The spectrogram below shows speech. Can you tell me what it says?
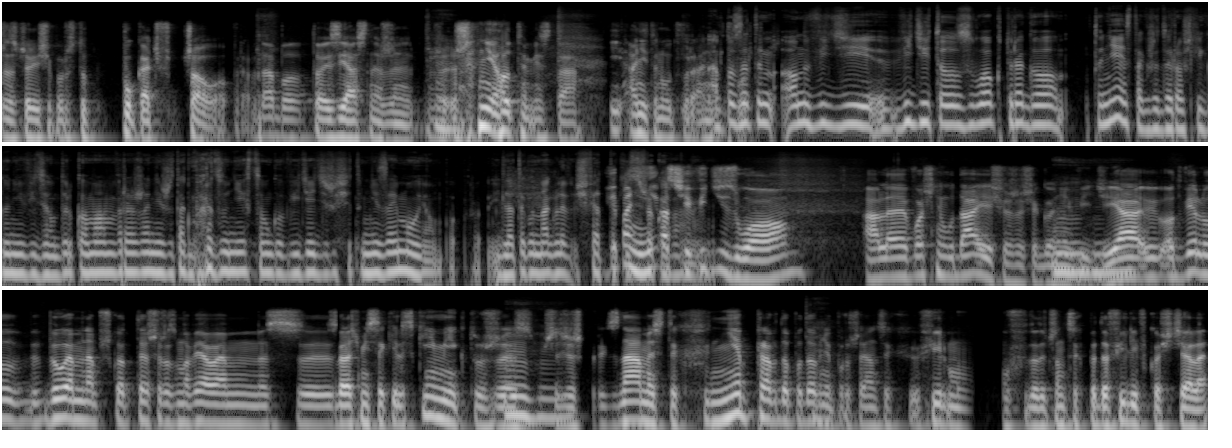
zaczęli się po prostu pukać w czoło, prawda? Bo to jest jasne, że, że, tak. że nie o tym jest ta, ani ten utwór, ani A poza tym on widzi, widzi to zło, którego to nie jest tak, że dorośli go nie widzą, tylko mam wrażenie, że tak bardzo nie chcą go widzieć, że się tym nie zajmują. I dlatego nagle świat Wie pani, nieraz się widzi zło, ale właśnie udaje się, że się go nie mm -hmm. widzi. Ja od wielu byłem na przykład też rozmawiałem z, z braćmi Sekielskimi, którzy mm -hmm. przecież których znamy z tych nieprawdopodobnie tak. poruszających filmów dotyczących pedofilii w kościele.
